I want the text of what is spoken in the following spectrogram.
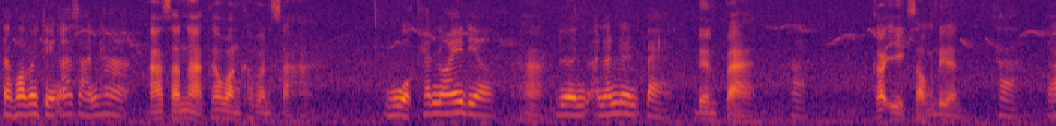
แต่พอไปถึงอาสาหะอาสนะก็วันเข้าพรรษา บวกแค่น้อยเดียว ฮะเดือนอันนั้นเดือนแปด เดือนแปดค่ะ ก็อีกสองเดือน ค่ะขอ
